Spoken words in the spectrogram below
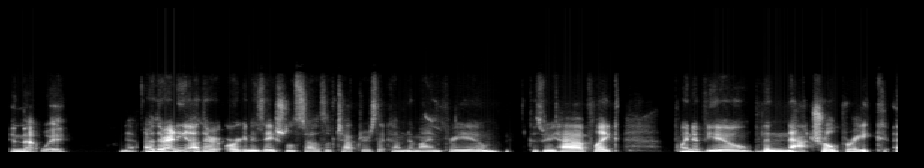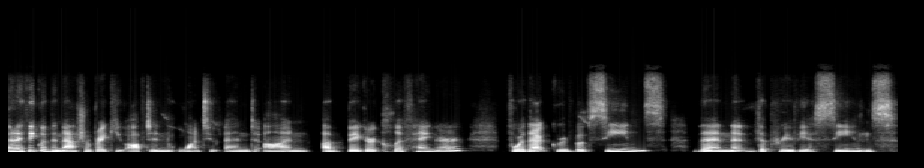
in that way. Yeah. Are there any other organizational styles of chapters that come to mind for you? Because we have like point of view, the natural break. And I think with the natural break, you often want to end on a bigger cliffhanger for that group of scenes than the previous scenes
